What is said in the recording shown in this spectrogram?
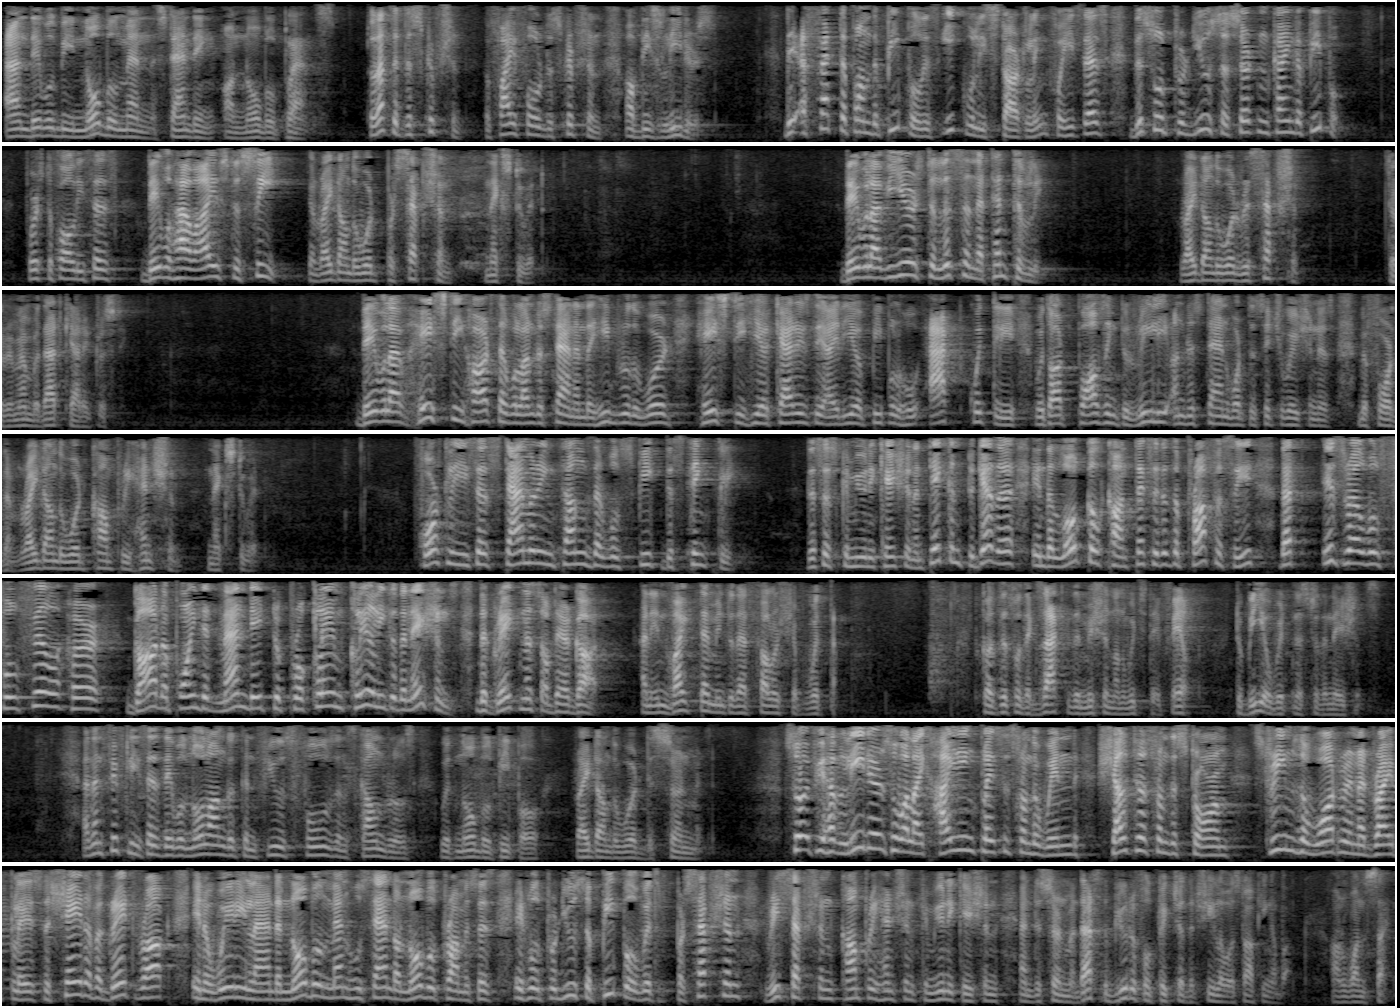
And they will be noble men standing on noble plans. So that's the description, a fivefold description of these leaders. The effect upon the people is equally startling, for he says this will produce a certain kind of people. First of all, he says they will have eyes to see. You can write down the word perception next to it. They will have ears to listen attentively. Write down the word reception to remember that characteristic. They will have hasty hearts that will understand. And the Hebrew, the word hasty here carries the idea of people who act quickly without pausing to really understand what the situation is before them. Write down the word comprehension next to it. Fourthly, he says stammering tongues that will speak distinctly. This is communication. And taken together in the local context, it is a prophecy that Israel will fulfill her God appointed mandate to proclaim clearly to the nations the greatness of their God and invite them into that fellowship with them. Because this was exactly the mission on which they failed to be a witness to the nations. And then, fifthly, he says they will no longer confuse fools and scoundrels with noble people. Write down the word discernment. So if you have leaders who are like hiding places from the wind, shelters from the storm, streams of water in a dry place, the shade of a great rock in a weary land, and noble men who stand on noble promises, it will produce a people with perception, reception, comprehension, communication, and discernment. That's the beautiful picture that Sheila was talking about on one side.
